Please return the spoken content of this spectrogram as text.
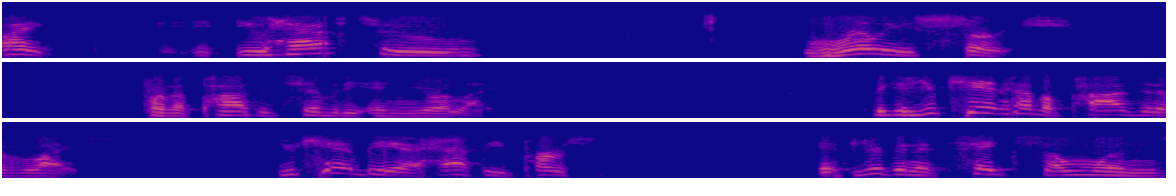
like you have to really search for the positivity in your life. Because you can't have a positive life. You can't be a happy person if you're going to take someone's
